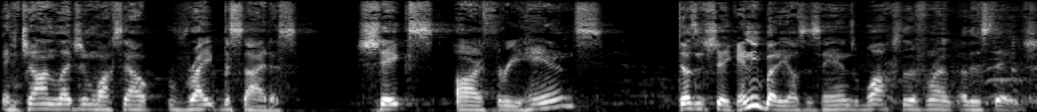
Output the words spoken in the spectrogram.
and John Legend walks out right beside us, shakes our three hands, doesn't shake anybody else's hands, walks to the front of the stage.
